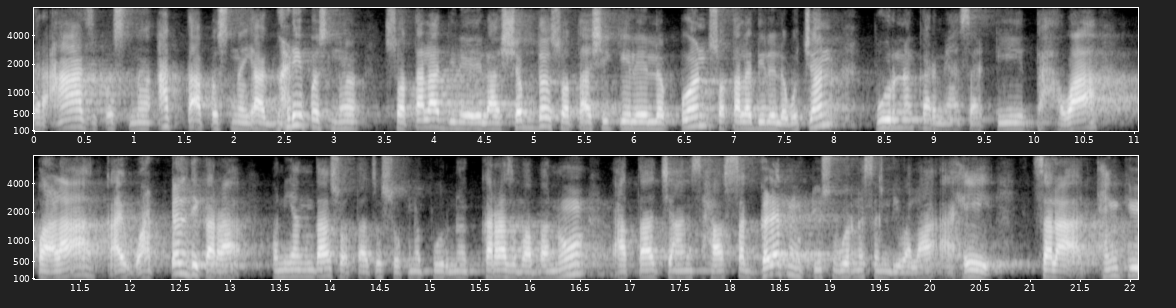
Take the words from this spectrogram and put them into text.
तर आजपासनं आत्तापासनं या घडीपासनं स्वतःला दिलेला शब्द स्वतःशी केलेलं पण स्वतःला दिलेलं वचन पूर्ण करण्यासाठी धावा पाळा काय वाटेल ते करा पण यंदा स्वतःचं स्वप्न पूर्ण कराच बाबानो. आता चान्स हा सगळ्यात मोठी सुवर्ण संधीवाला आहे. चला थँक्यू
